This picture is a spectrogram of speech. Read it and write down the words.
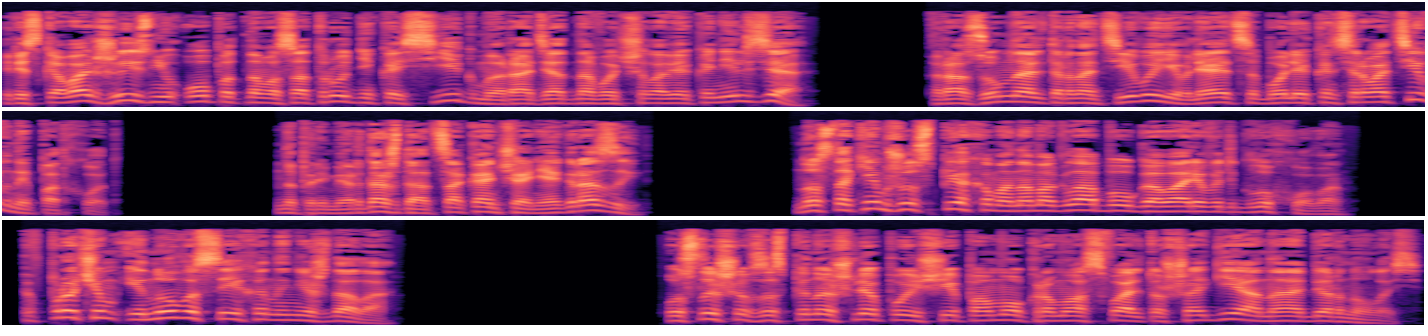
Рисковать жизнью опытного сотрудника Сигмы ради одного человека нельзя. Разумной альтернативой является более консервативный подход. Например, дождаться окончания грозы. Но с таким же успехом она могла бы уговаривать глухого. Впрочем, иного Сейхана не ждала. Услышав за спиной шлепающие по мокрому асфальту шаги, она обернулась.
